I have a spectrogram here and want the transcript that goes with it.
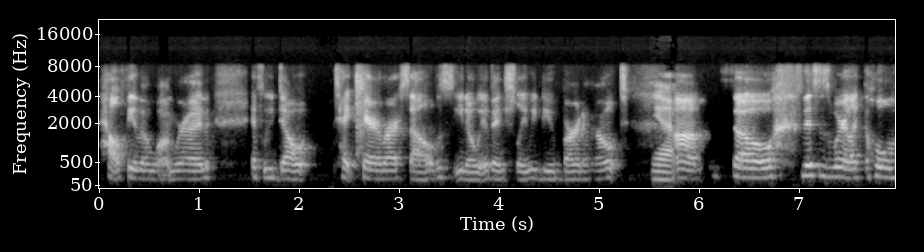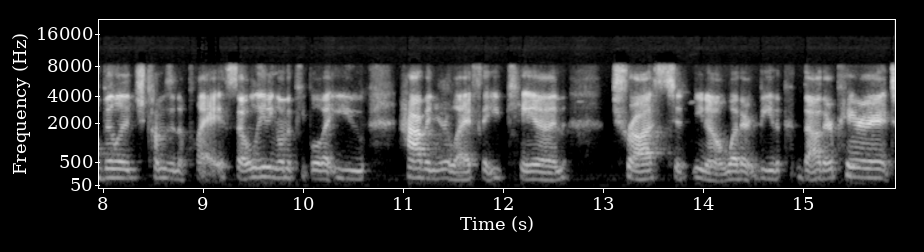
healthy in the long run. If we don't take care of ourselves you know eventually we do burn out. Yeah. Um, so this is where like the whole village comes into play. So leaning on the people that you have in your life that you can trust you know whether it be the, the, other parent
